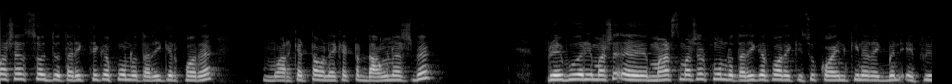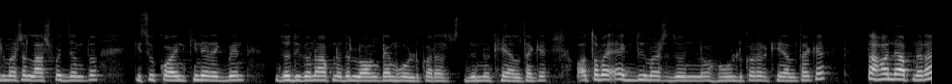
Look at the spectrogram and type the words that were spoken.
মাসের চোদ্দ তারিখ থেকে পনেরো তারিখের পরে মার্কেটটা অনেক একটা ডাউন আসবে। ফেব্রুয়ারি মাসে মার্চ মাসের পনেরো তারিখের পরে কিছু কয়েন কিনে রাখবেন এপ্রিল মাসের লাস্ট পর্যন্ত কিছু কয়েন কিনে রাখবেন, যদি কোনো আপনাদের লং টাইম হোল্ড করার জন্য খেয়াল থাকে, অথবা এক দুই মাস জন্য হোল্ড করার খেয়াল থাকে, তাহলে আপনারা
